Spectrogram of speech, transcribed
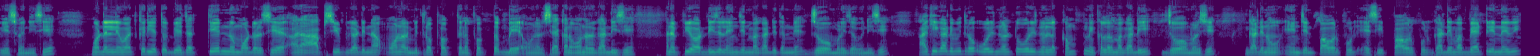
વેચવાની છે. મોડલની વાત કરીએ તો બે હજાર તેરનું મોડલ છે અને આ સ્વિફ્ટ ગાડીના ઓનર મિત્રો ફક્ત અને ફક્ત બે ઓનર સેકન્ડ ઓનર ગાડી છે. અને પ્યોર ડીઝલ એન્જિનમાં ગાડી તમને જોવા મળી જવાની છે. આખી ગાડી મિત્રો ઓરિજિનલ ટુ ઓરિજિનલ કંપની કલરમાં ગાડી જોવા મળશે. ગાડીનું એન્જિન પાવરફુલ એસી પાવરફુલ ગાડીમાં બેટરી નવી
